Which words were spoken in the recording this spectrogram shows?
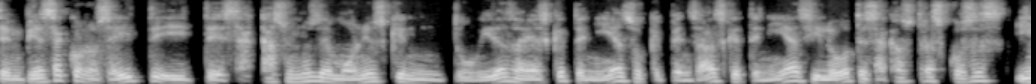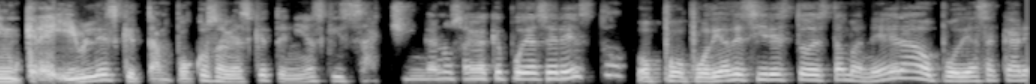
Te empieza a conocer y te, y te sacas unos demonios que en tu vida sabías que tenías o que pensabas que tenías y luego te sacas otras cosas increíbles que tampoco sabías que tenías, que esa chinga no sabía que podía hacer esto, o podía decir esto de esta manera, o podía sacar,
